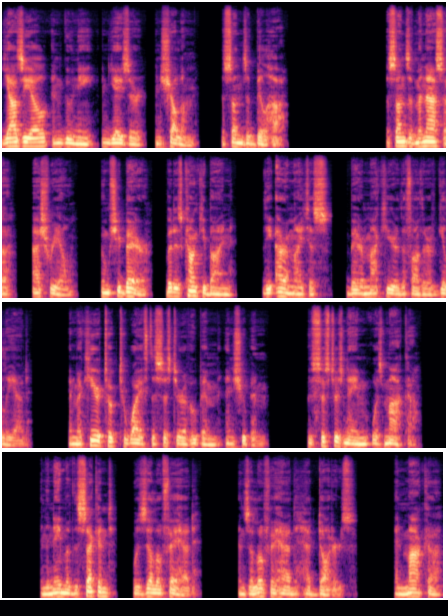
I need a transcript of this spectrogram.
Yaziel, and Guni, and Yezer, and Shalom, the sons of Bilhah. The sons of Manasseh, Ashriel, whom she bare, but his concubine, the Aramitess, bare Machir the father of Gilead. And Machir took to wife the sister of Huppim and Shuppim, whose sister's name was Maacah. And the name of the second was Zelophehad, and Zelophehad had daughters. And Maacah,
